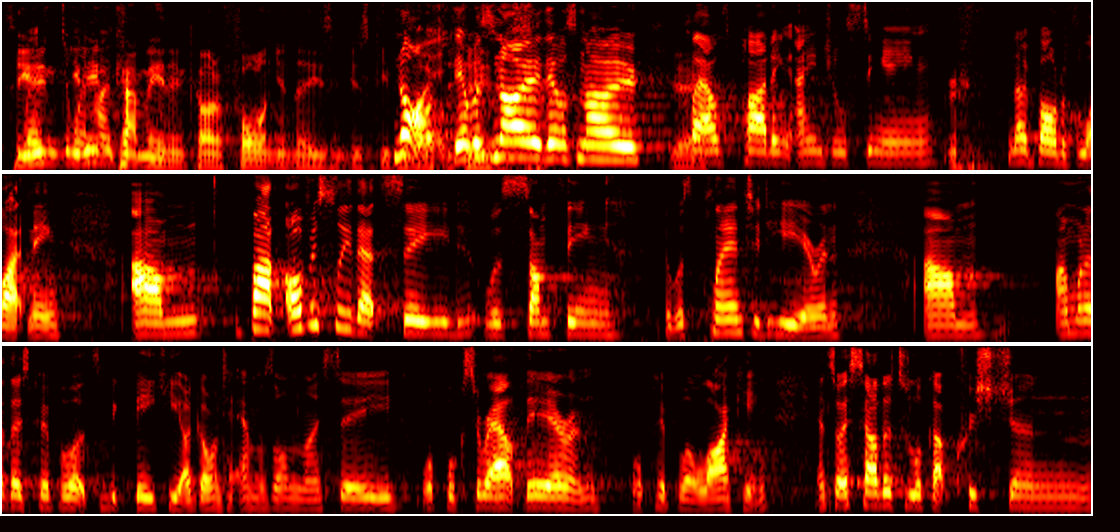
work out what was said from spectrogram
So you didn't, you didn't come in and kind of fall on your knees and just give your No, there was Jesus? no there was no Yeah. clouds parting, angels singing, no bolt of lightning. Um, but obviously, that seed was something that was planted here. And um, I'm one of those people that's a bit geeky. I go onto Amazon and I see what books are out there and what people are liking. And so I started to look up Christian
